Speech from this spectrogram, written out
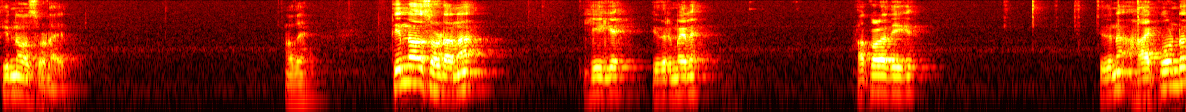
ತಿನ್ನುವ ಸೋಡಾ ಇದು. ಅದೇ. ತಿನ್ನೋ ಸೋಡಾನ ಹೀಗೆ ಇದ್ರ ಮೇಲೆ ಹಾಕೊಳ್ಳೋದು ಹೀಗೆ. ಇದನ್ನು ಹಾಕ್ಕೊಂಡು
